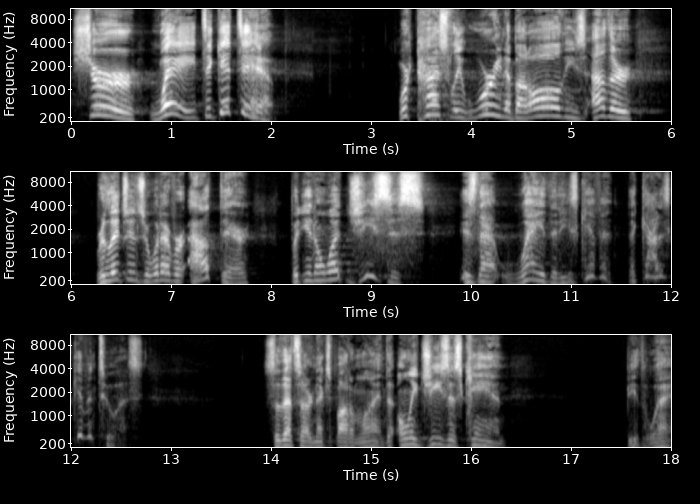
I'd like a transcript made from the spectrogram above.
sure way to get to him. We're constantly worrying about all these other religions or whatever out there but you know what? Jesus is that way that He's given, that God has given to us. So that's our next bottom line that only Jesus can be the way.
